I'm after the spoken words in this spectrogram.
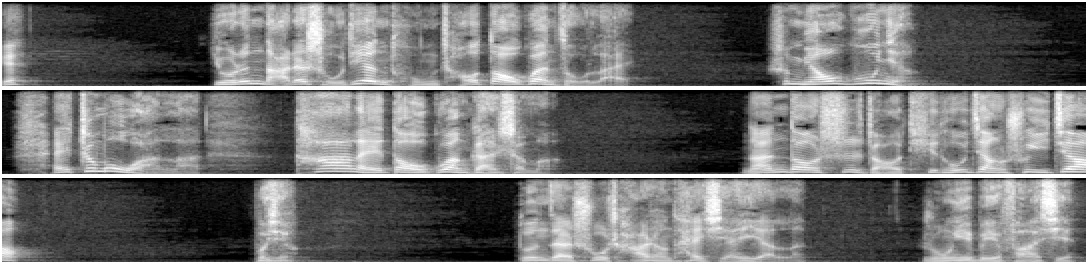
耶，有人打着手电筒朝道观走来，是苗姑娘。哎，这么晚了，她来道观干什么？难道是找剃头匠睡觉？不行，蹲在树杈上太显眼了。容易被发现，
